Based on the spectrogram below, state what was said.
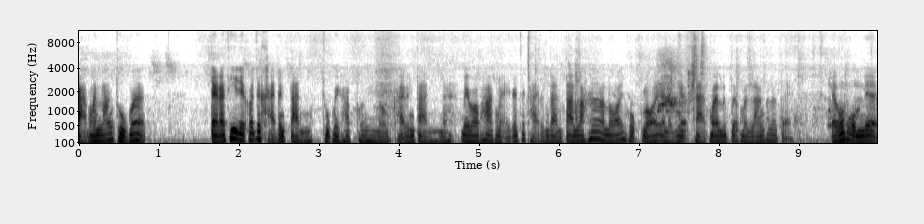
กากมันล้างถูกมาก แต่ละที่เนี่ยเขาจะขายเป็นตันถูกไหมครับพ่อพี่น้องขายเป็นตันนะไม่ว่าภาคไหนก็จะขายเป็นตันตันละห้าร้อยหกร้อยอะไรเงี้ยกากมันหรือเปลือกมันล้างก็แล้วแต่ แต่ของผมเนี่ย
